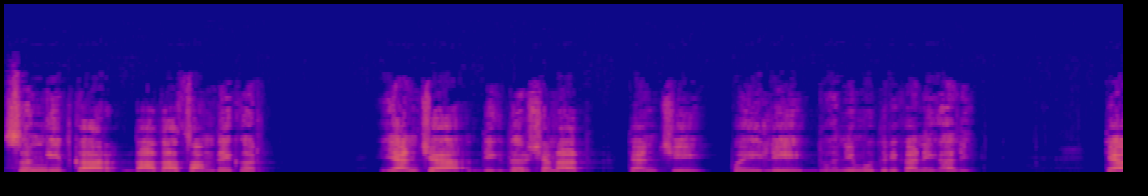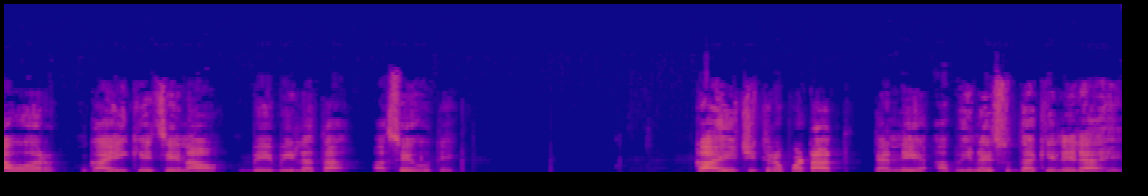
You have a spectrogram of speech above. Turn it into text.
संगीतकार दादा चांदेकर यांच्या दिग्दर्शनात त्यांची पहिली ध्वनिमुद्रिका निघाली. त्यावर गायिकेचे नाव बेबी लता असे होते. काही चित्रपटात त्यांनी अभिनयसुद्धा केलेला आहे.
